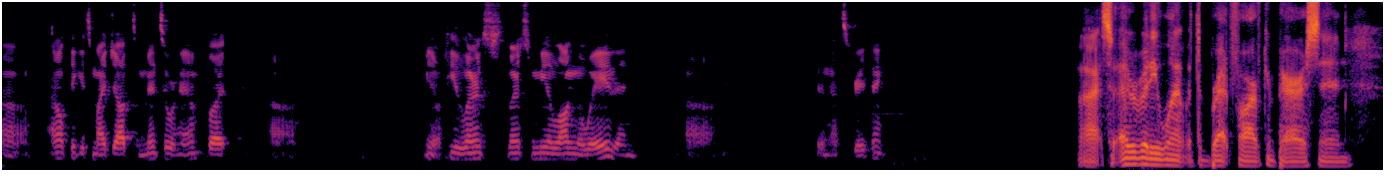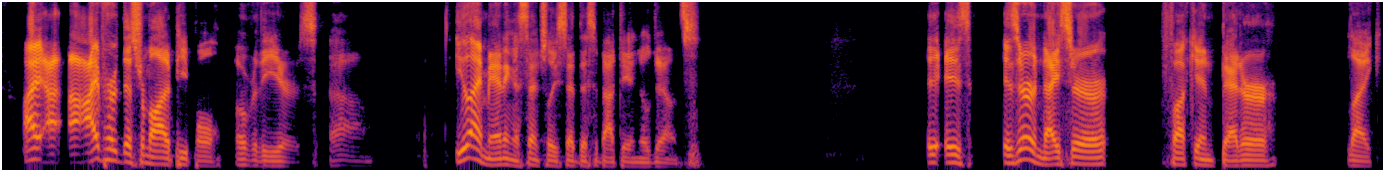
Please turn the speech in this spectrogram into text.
Uh, I don't think it's my job to mentor him, but uh, you know, if he learns learns from me along the way, then um, then that's a great thing. All right. So everybody went with the Brett Favre comparison. I, I I've heard this from a lot of people over the years. Um, Eli Manning essentially said this about Daniel Jones. Is is there a nicer, fucking better, like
